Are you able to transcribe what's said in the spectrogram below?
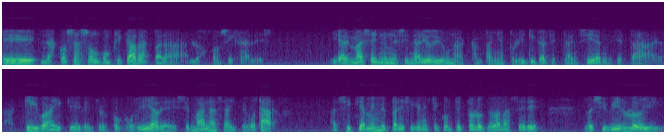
eh, las cosas son complicadas para los concejales y además en un escenario de una campaña política que está en cierre, que está activa y que dentro de pocos días, de semanas, hay que votar. Así que a mí me parece que en este contexto lo que van a hacer es recibirlo y,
